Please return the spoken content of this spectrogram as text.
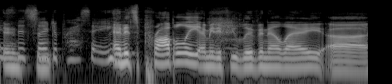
is And this it's so depressing? and it's probably I mean if you live in LA, uh,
